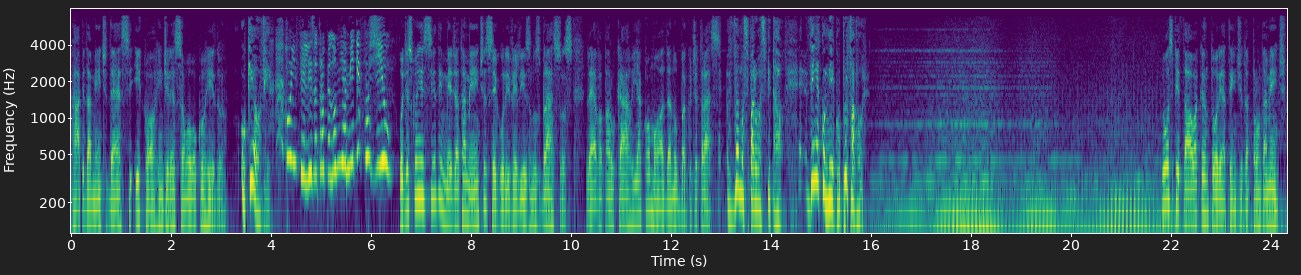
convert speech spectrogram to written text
Rapidamente desce e corre em direção ao ocorrido. O que houve? O infeliz atropelou minha amiga e fugiu. O desconhecido imediatamente segura Ivelise nos braços, leva para o carro e acomoda no banco de trás. Vamos para o hospital. Venha comigo, por favor. No hospital, a cantora é atendida prontamente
